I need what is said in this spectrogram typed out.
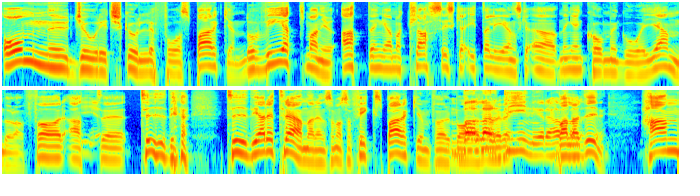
Om nu Djuric skulle få sparken, då vet man ju att den gamla klassiska italienska övningen kommer gå igen då, då för att eh, tidiga, tidigare tränaren som alltså fick sparken för bara Ballardini här Ballardini, han,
